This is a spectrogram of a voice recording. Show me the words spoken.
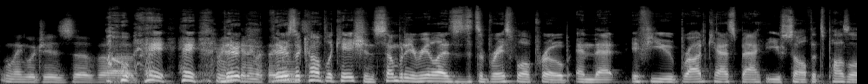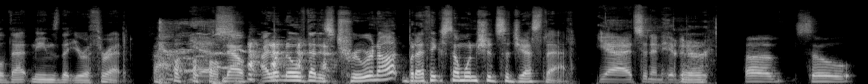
languages of uh, Oh, like- hey, hey, there, with there's a complication. Somebody realizes it's a Bracewell probe, and that if you broadcast back that you solved its puzzle, that means that you're a threat. Yes. Now, I don't know if that is true or not, but I think someone should suggest that. Yeah, it's an inhibitor. Uh, so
